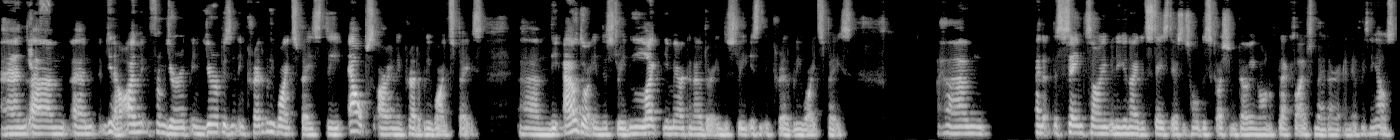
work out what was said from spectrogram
And Yes. um, and you know, I'm from Europe, and Europe is an incredibly wide space. The Alps are an incredibly wide space. Um, the outdoor industry, like the American outdoor industry, is an incredibly wide space. Um, and at the same time, in the United States, there's this whole discussion going on of Black Lives Matter and everything else,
